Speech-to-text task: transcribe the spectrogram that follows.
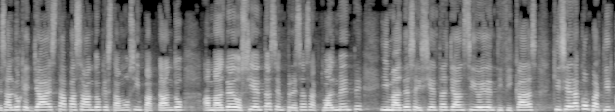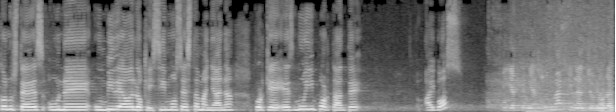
Es algo que ya está pasando, que estamos impactando a más de 200 empresas actualmente y más de 600 ya han sido identificadas. Quisiera compartir con ustedes un, eh, un video de lo que hicimos esta mañana porque es muy importante. ¿Hay voz? Ella tenía sus máquinas, yo no las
